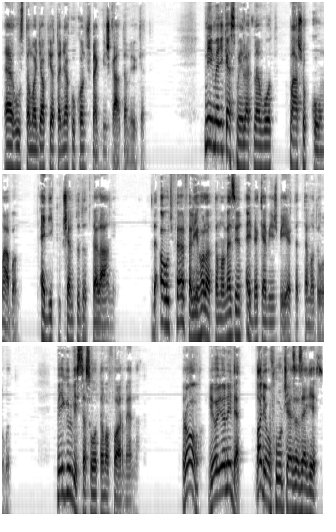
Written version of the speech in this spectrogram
elhúztam a gyapjat a nyakukon, s megvizsgáltam őket. Némelyik eszméletlen volt, mások kómában. Egyikük sem tudott felállni. De ahogy felfelé haladtam a mezőn, egyre kevésbé értettem a dolgot. Végül visszaszóltam a farmernak. Rob, jöjjön ide! Nagyon furcsa ez az egész.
